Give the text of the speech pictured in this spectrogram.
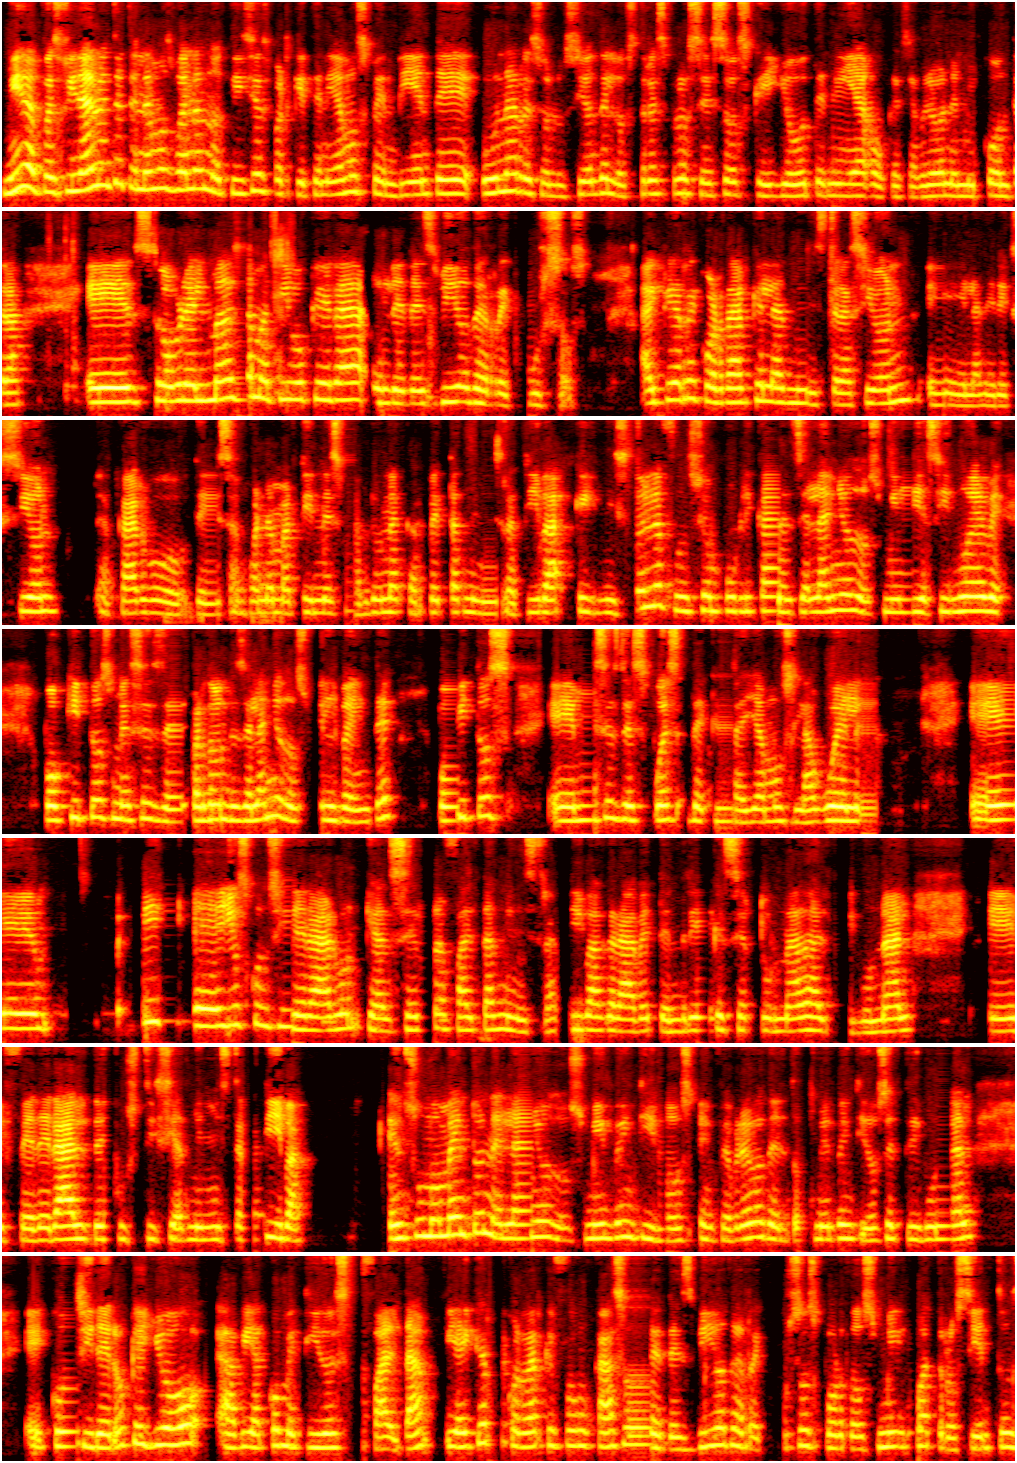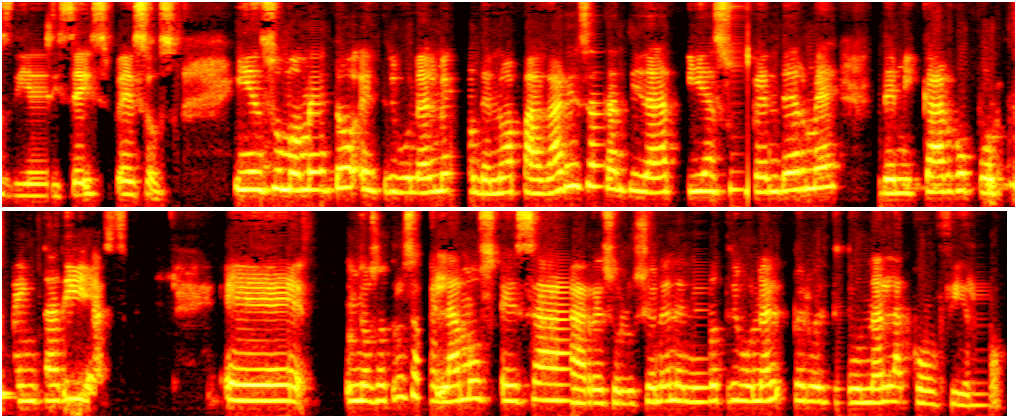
Mira, pues finalmente tenemos buenas noticias porque teníamos pendiente una resolución de los tres procesos que yo tenía o que se abrieron en mi contra eh, sobre el más llamativo que era el de desvío de recursos. Hay que recordar que la administración, eh, la dirección a cargo de San Juana Martínez abrió una carpeta administrativa que inició en la función pública desde el año 2019, poquitos meses de, perdón, desde el año 2020, poquitos eh, meses después de que estallamos la huelga. Eh, y ellos consideraron que al ser una falta administrativa grave tendría que ser turnada al Tribunal eh, Federal de Justicia Administrativa. En su momento, en el año 2022, en febrero del 2022, el tribunal eh, consideró que yo había cometido esa falta y hay que recordar que fue un caso de desvío de recursos por 2.416 pesos. Y en su momento, el tribunal me condenó a pagar esa cantidad y a suspenderme de mi cargo por 30 días. Eh, nosotros apelamos esa resolución en el mismo tribunal, pero el tribunal la confirmó.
